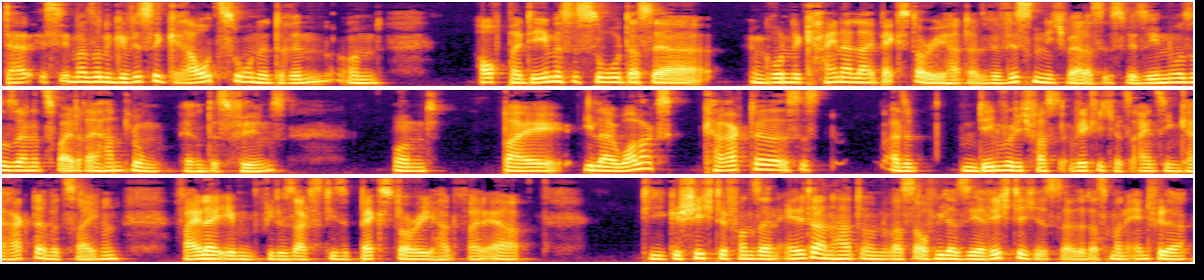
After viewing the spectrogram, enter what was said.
da ist immer so eine gewisse Grauzone drin und auch bei dem ist es so, dass er im Grunde keinerlei Backstory hat. Also wir wissen nicht, wer das ist. Wir sehen nur so seine zwei, drei Handlungen während des Films. Und bei Eli Wallachs Charakter, das ist, also den würde ich fast wirklich als einzigen Charakter bezeichnen, weil er eben, wie du sagst, diese Backstory hat, weil er die Geschichte von seinen Eltern hat und was auch wieder sehr richtig ist, also dass man entweder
